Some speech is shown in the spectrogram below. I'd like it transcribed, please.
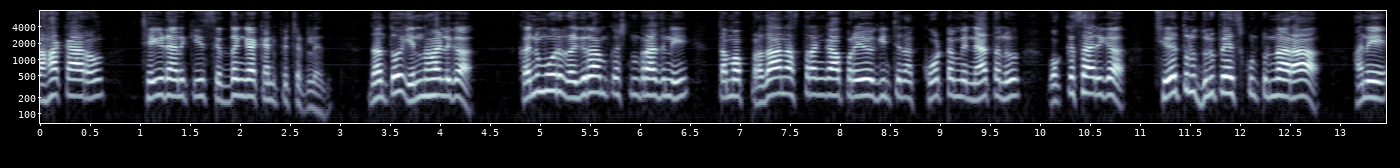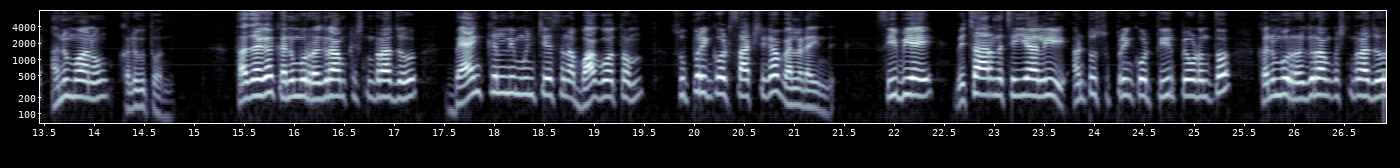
సహకారం చేయడానికి సిద్ధంగా కనిపించట్లేదు. దాంతో ఇన్నాళ్ళుగా కనుమూరు రఘురామకృష్ణరాజుని తమ ప్రధాన అస్త్రంగా ప్రయోగించిన కూటమి నేతలు ఒక్కసారిగా చేతులు దులిపేసుకుంటున్నారా అనే అనుమానం కలుగుతోంది. తాజాగా కనుమూరు రఘురామకృష్ణరాజు బ్యాంకుల్ని ముంచేసిన భాగవతం సుప్రీంకోర్టు సాక్షిగా వెల్లడైంది. సిబిఐ విచారణ చేయాలి అంటూ సుప్రీంకోర్టు తీర్పు ఇవ్వడంతో కనుమూరు రఘురామకృష్ణరాజు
